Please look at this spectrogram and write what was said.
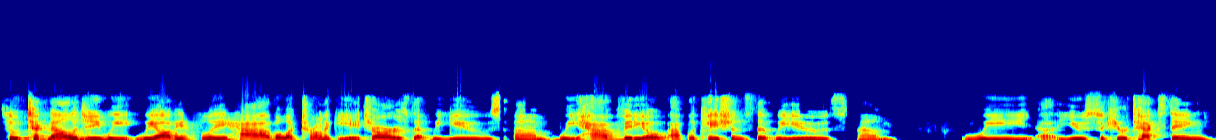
So technology, we we obviously have electronic EHRs that we use. Um, we have video applications that we use. Um, we uh, use secure texting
